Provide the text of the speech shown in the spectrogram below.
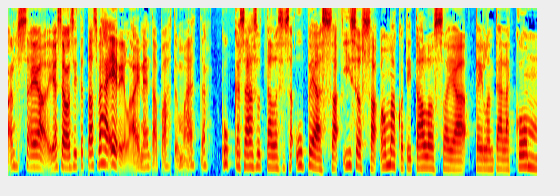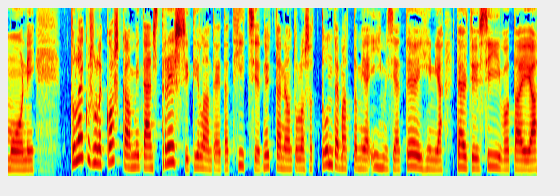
kanssa ja, ja se on sitten taas vähän erilainen tapahtuma. Että. Kukka, sä asut tällaisessa upeassa, isossa omakotitalossa ja teillä on täällä kommuuni. Tuleeko sulle koskaan mitään stressitilanteita, että hitsi, että nyt tänne on tulossa tuntemattomia ihmisiä töihin ja täytyy siivota ja äh,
